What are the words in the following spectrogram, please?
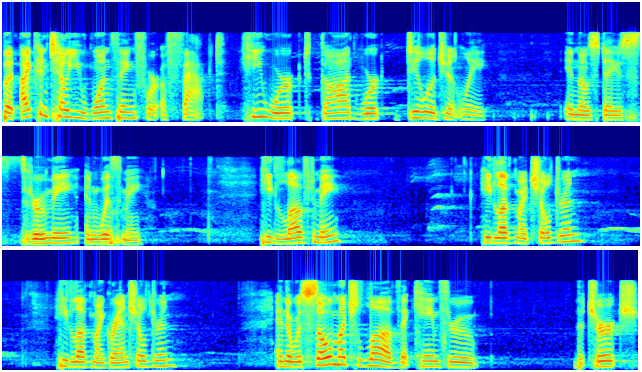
But I can tell you one thing for a fact he worked, God worked diligently in those days through me and with me. He loved me. He loved my children. He loved my grandchildren. And there was so much love that came through the church,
